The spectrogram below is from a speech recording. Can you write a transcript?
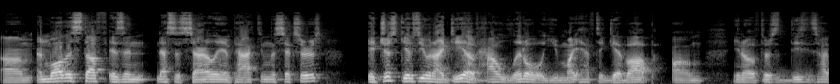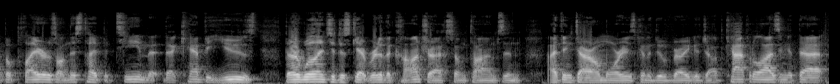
Um, and while this stuff isn't necessarily impacting the Sixers, it just gives you an idea of how little you might have to give up. Um, you know, if there's these type of players on this type of team that, that can't be used, they're willing to just get rid of the contract sometimes. And I think Daryl Morey is going to do a very good job capitalizing at that.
